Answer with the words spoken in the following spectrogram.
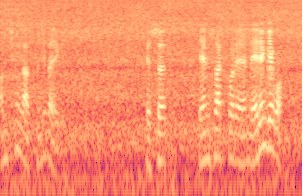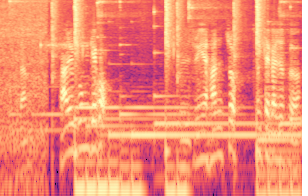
엄청났습니다, 여기. 그래서 댐사골의 내령 계곡, 그 다음 달궁 계곡, 둘 중에 한쪽 선택하셔서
